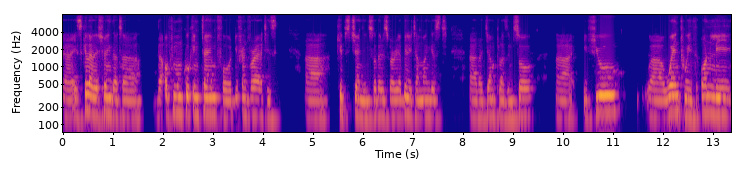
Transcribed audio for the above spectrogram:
is clearly showing that the optimum cooking time for different varieties keeps changing. So there is variability amongst the germplasm. So uh, if you uh, went with only, uh,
